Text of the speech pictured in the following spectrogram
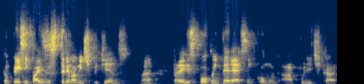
Então, pense em países extremamente pequenos. Né? Para eles, pouco interessa em como a política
